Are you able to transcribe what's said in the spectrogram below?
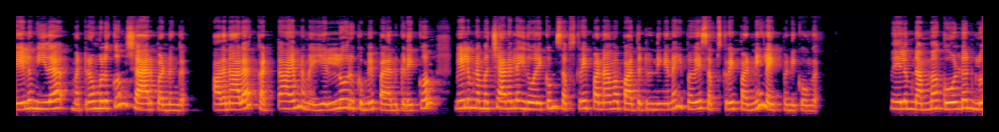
மேலும் இதை மற்றவங்களுக்கும் ஷேர் பண்ணுங்கள் அதனால் கட்டாயம் நம்ம எல்லோருக்குமே பலன் கிடைக்கும். மேலும் நம்ம சேனலை இது வரைக்கும் சப்ஸ்கிரைப் பண்ணாமல் பார்த்துட்டு இருந்தீங்கன்னா இப்போவே சப்ஸ்கிரைப் பண்ணி லைக் பண்ணிக்கோங்க. மேலும் நம்ம கோல்டன் க்ளோ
